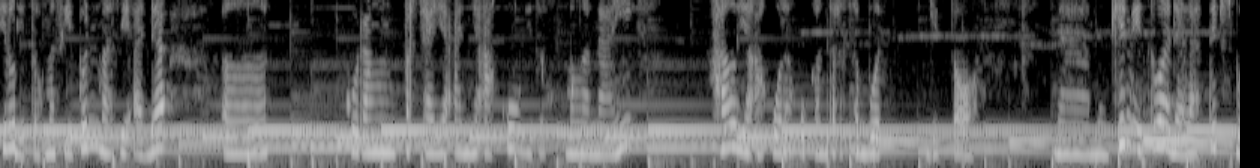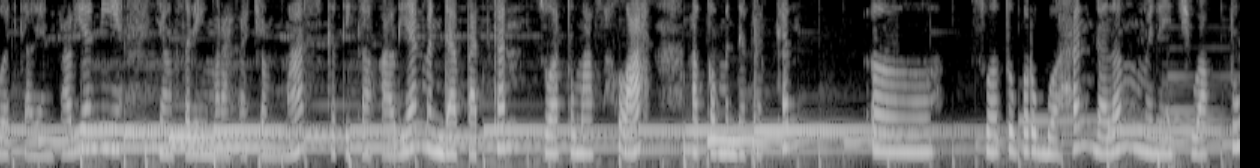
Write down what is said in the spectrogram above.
hilang gitu meskipun masih ada uh, kurang percayaannya aku gitu mengenai hal yang aku lakukan tersebut gitu Nah, mungkin itu adalah tips buat kalian-kalian nih yang sering merasa cemas ketika kalian mendapatkan suatu masalah atau mendapatkan uh, suatu perubahan dalam manage waktu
